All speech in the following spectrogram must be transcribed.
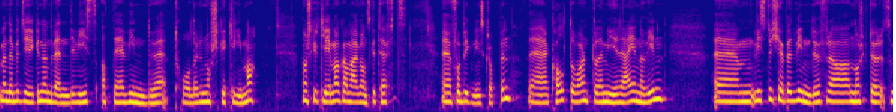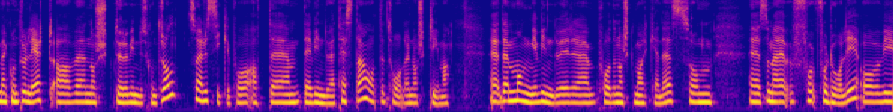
men det betyr ikke nødvendigvis at det vinduet tåler det norske klimaet. Norske klima kan være ganske tøft eh, for bygningskroppen. Det er kaldt og varmt, og det er mye regn og vind. Eh, Hvis du kjøper et vindu fra norsk dør, som er kontrollert av eh, Norsk dør- og vinduskontroll, så er du sikker på at eh, det vinduet er testa, og at det tåler norsk klima. Eh, Det er mange vinduer på det norske markedet som, som er for, for dårlige, og vi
